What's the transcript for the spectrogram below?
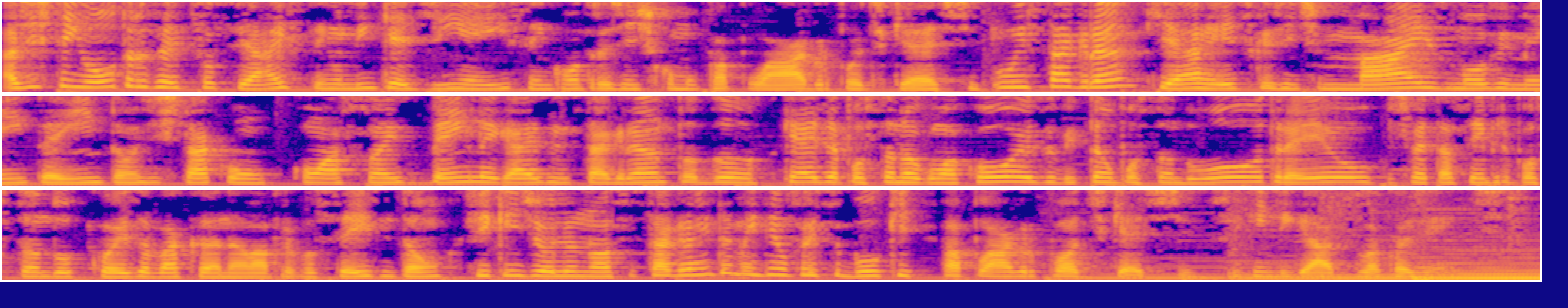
A gente tem outras redes sociais, tem o LinkedIn aí, você encontra a gente como Papo Agro Podcast. O Instagram, que é a rede que a gente mais movimenta aí, então a gente tá com, com ações bem legais no Instagram, todo Kézia postando alguma coisa, o Vitão postando outra, eu. A gente vai estar tá sempre postando coisa bacana lá para vocês, então fiquem de olho no nosso Instagram e também tem o Facebook Papo Agro Podcast. Fiquem ligados lá com a gente.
